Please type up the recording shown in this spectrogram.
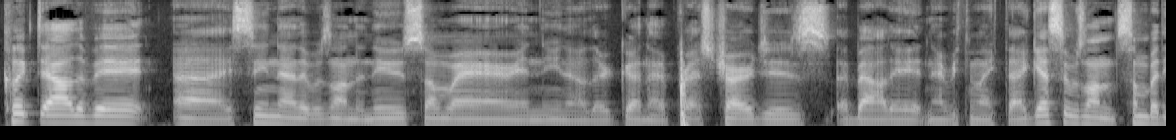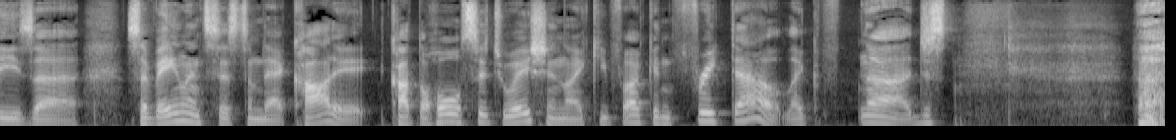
clicked out of it. Uh, I seen that it was on the news somewhere, and you know they're gonna press charges about it and everything like that. I guess it was on somebody's uh, surveillance system that caught it, caught the whole situation. Like he fucking freaked out. Like, uh, just, uh,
